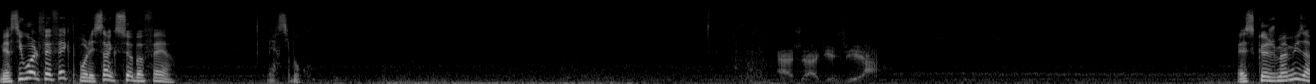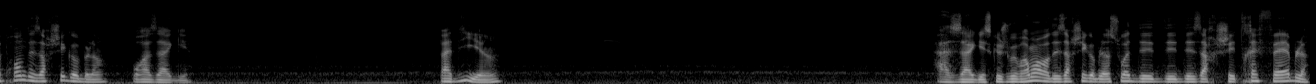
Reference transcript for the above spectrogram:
Merci Wolf Effect pour les 5 subs offerts. Merci beaucoup. Est-ce que je m'amuse à prendre des archers gobelins pour Azag? Pas dit, hein Azag, est-ce que je veux vraiment avoir des archers gobelins Soit des, archers très faibles,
